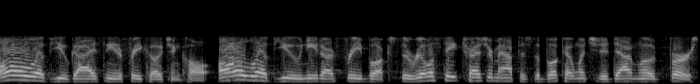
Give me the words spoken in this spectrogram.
all of you guys need a free coaching call. All of you need our free books. The Real Estate Treasure Map is the book I want you to download first.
